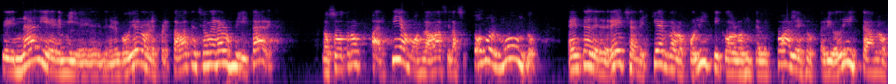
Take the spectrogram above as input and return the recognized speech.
que nadie en, el gobierno les prestaba atención, eran los militares. Nosotros partíamos la base, todo el mundo, gente de derecha, de izquierda, los políticos, los intelectuales, los periodistas, los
